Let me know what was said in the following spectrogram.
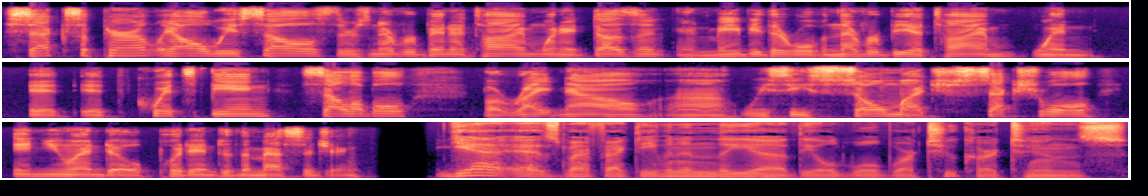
sex apparently always sells. There's never been a time when it doesn't, and maybe there will never be a time when it, it quits being sellable. But right now, uh, we see so much sexual innuendo put into the messaging. Yeah, as a matter of fact, even in the uh, the old World War II cartoons,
